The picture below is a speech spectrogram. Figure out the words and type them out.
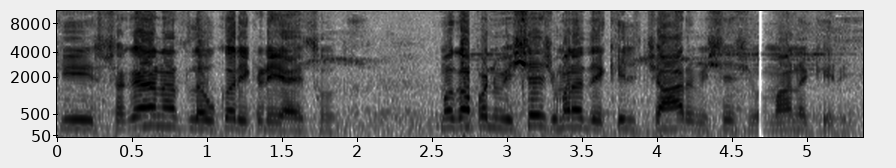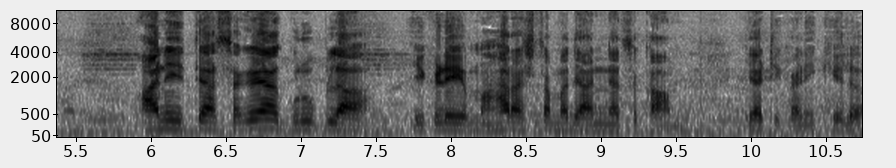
की सगळ्यांनाच लवकर इकडे यायचं होतं. मग आपण विशेष विमानं देखील चार विशेष विमानं केली. आणि त्या सगळ्या ग्रुपला इकडे महाराष्ट्रामध्ये आणण्याचं काम या ठिकाणी केलं.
